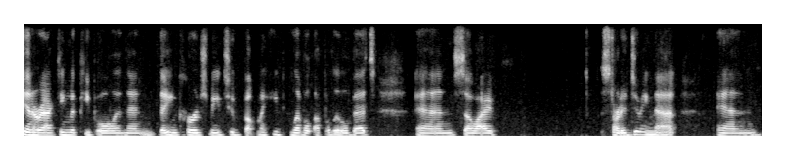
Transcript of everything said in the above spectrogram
interacting with people, and then they encouraged me to bump my heat level up a little bit. And so I started doing that and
